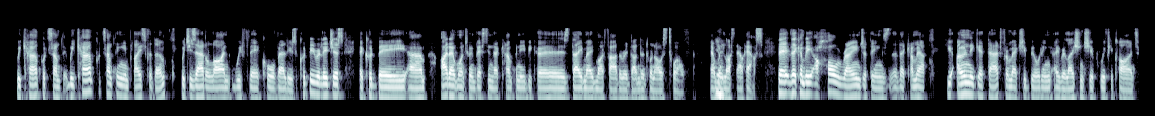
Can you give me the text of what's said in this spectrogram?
we can't put something we can't put something in place for them which is out of line with their core values. It could be religious, it could be um, I don't want to invest in that company because they made my father redundant when I was 12 and yeah. we lost our house. There, there can be a whole range of things that, that come out you only get that from actually building a relationship with your clients.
